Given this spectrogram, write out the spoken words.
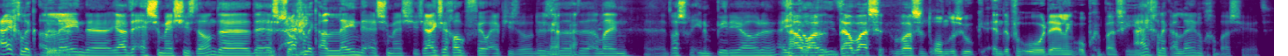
Eigenlijk alleen de, ja, de sms'jes dan. De, de, eigenlijk alleen de sms'jes. Ja, ik zeg ook veel appjes hoor. Dus dat, uh, alleen, uh, het was in een periode. En daar was, niet, daar uh, was, was het onderzoek en de veroordeling op gebaseerd. Eigenlijk alleen op gebaseerd.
